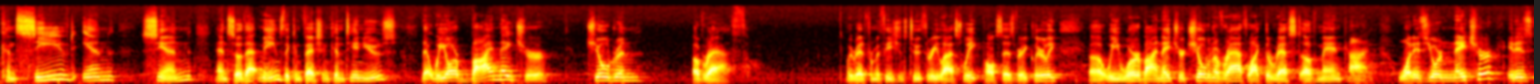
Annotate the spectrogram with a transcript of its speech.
conceived in sin. And so that means, the confession continues, that we are by nature children of wrath. We read from Ephesians 2 3 last week. Paul says very clearly, uh, We were by nature children of wrath like the rest of mankind. What is your nature? It is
